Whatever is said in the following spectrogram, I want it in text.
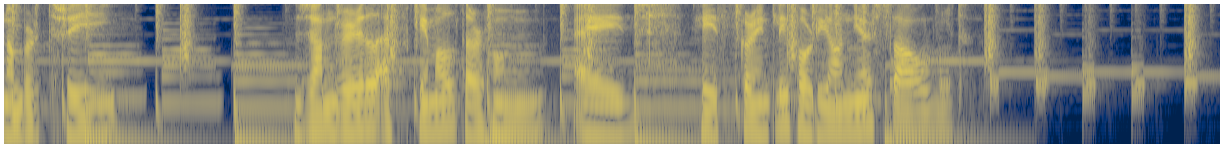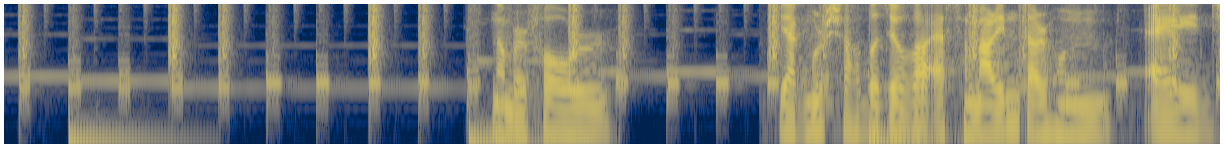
Number 3. Can Verel Eskemal Tarhun, age, he is currently 41 years old. Number 4. Yağmur Şahbazova Asanarin Tarhun, age,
